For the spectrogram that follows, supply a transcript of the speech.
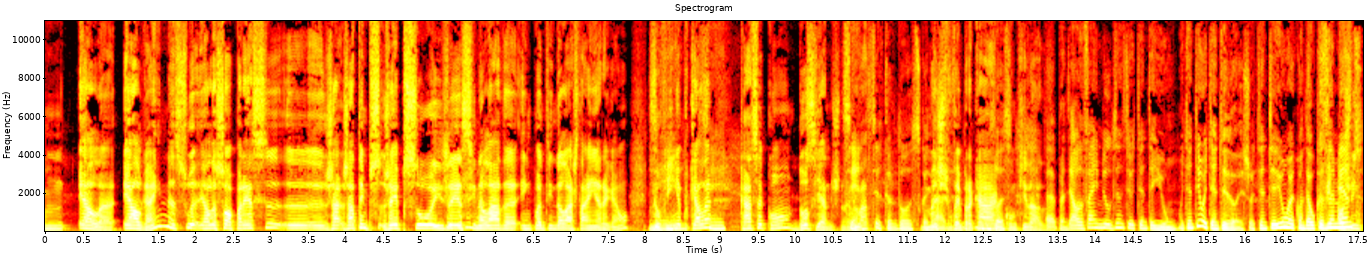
Hum, ela é alguém, na sua, ela só aparece, eh, já, já, tem, já é pessoa e já é assinalada enquanto ainda lá está em Aragão, novinha, porque ela sim. casa com 12 anos, não é Sim, verdade? cerca de 12, Mas coitada. vem para cá Uns 12. com que idade? Pronto, ela vem em 1281, 81 82. 81 é quando é o casamento 20.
